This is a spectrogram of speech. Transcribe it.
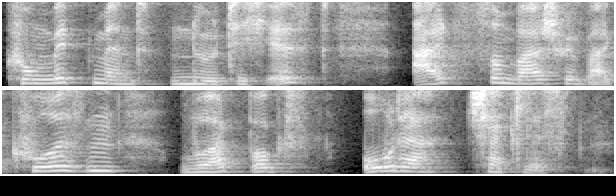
Commitment nötig ist, als zum Beispiel bei Kursen, Workbooks oder Checklisten.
